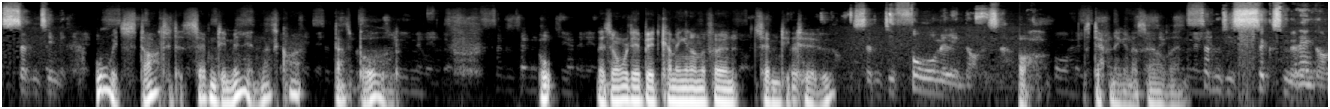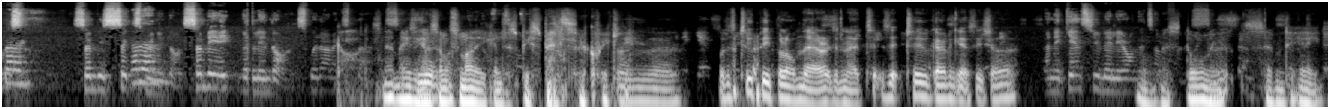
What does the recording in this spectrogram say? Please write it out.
70 million. oh, it started at 70 million. That's quite, that's bold. Oh, there's already a bid coming in on the phone at 72. $74 million now. Oh, it's definitely going to sell then. Seventy-six million dollars. Seventy-six million dollars. Seventy-eight million dollars. With Alex God, Bell. isn't it amazing how so much money can just be spent so quickly? And, uh, well, there's two people on there, isn't there? Two, is it two going against each other? And against you, Lily, on Oh, the we're telephone. stalling at 78.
